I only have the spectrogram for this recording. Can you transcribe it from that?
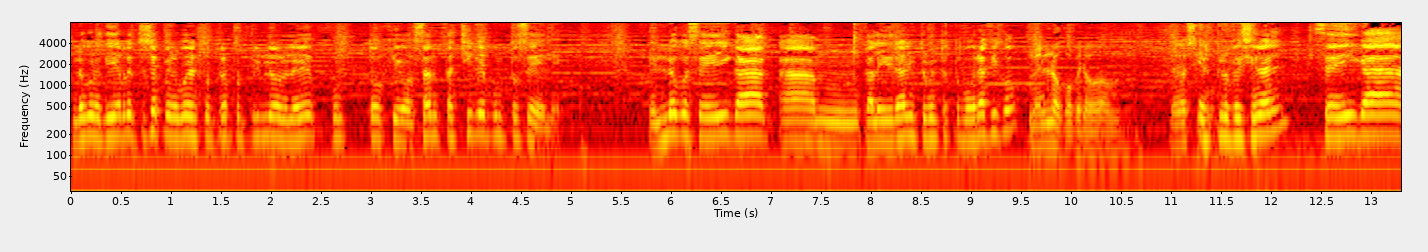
El Loco no tiene red social, pero lo pueden encontrar por www.geosantachile.cl. El loco se dedica a, a, mm, calibrar instrumentos topográficos No es loco, pero. Pero sí. El profesional se dedica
